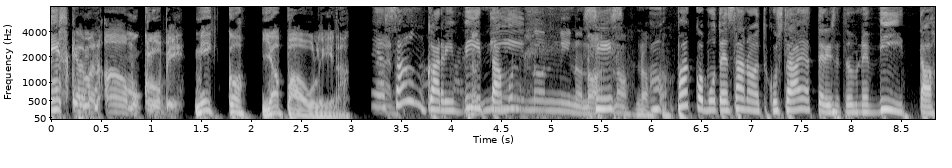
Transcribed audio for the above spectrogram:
Iskelmän aamuklubi. Mikko ja Pauliina. Ja sankarin viittaa. No niin, no niin, no, no, siis, no, no, no. pakko muuten sanoa, että kun sitä ajattelin, että tämmöinen viitta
